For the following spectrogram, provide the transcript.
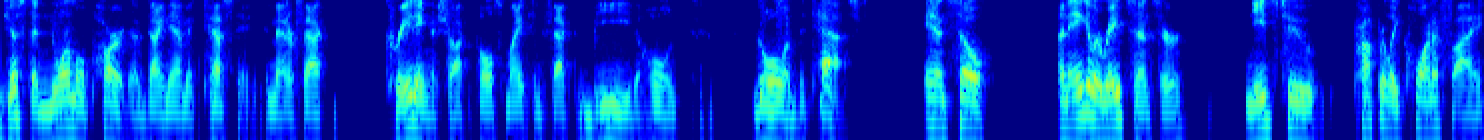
just a normal part of dynamic testing. As a matter of fact, creating a shock pulse might in fact be the whole goal of the test. And so an angular rate sensor needs to properly quantify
